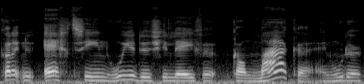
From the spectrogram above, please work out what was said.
kan ik nu echt zien hoe je dus je leven kan maken. En hoe er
